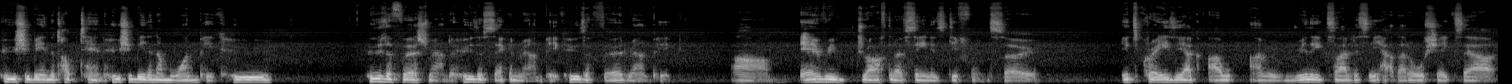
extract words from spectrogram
who should be in the top 10, who should be the number one pick, who who's a first rounder, who's a second round pick, who's a third round pick. Um, every draft that I've seen is different. So it's crazy. I, am really excited to see how that all shakes out.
